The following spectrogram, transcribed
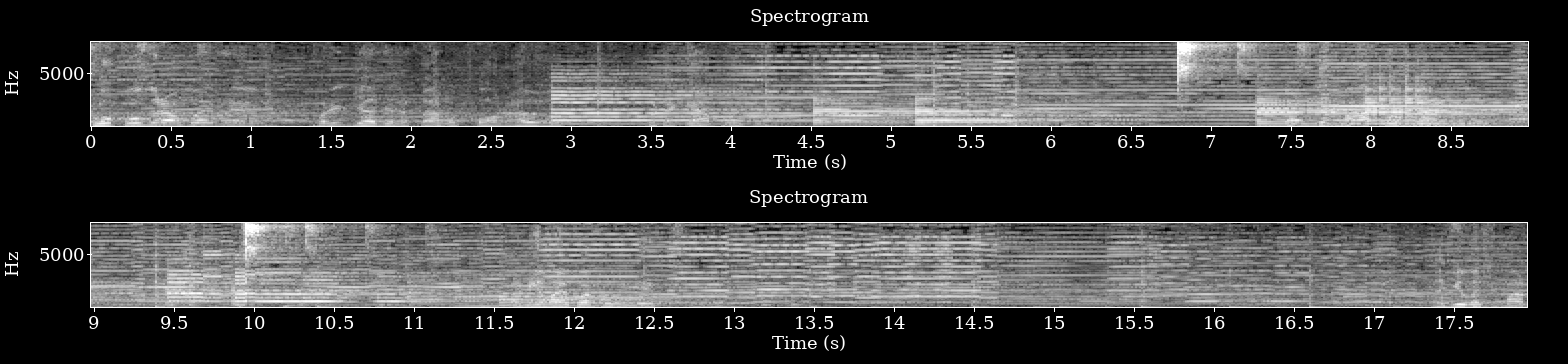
આખો પ્રોગ્રામ હોય ને ફરજિયાત એટલે બાનો ફોન આવ્યો બટા ક્યાં પહોંચ્યો? કારણ કે માથો અને એમાંય પાછો એક હજી વચમાં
